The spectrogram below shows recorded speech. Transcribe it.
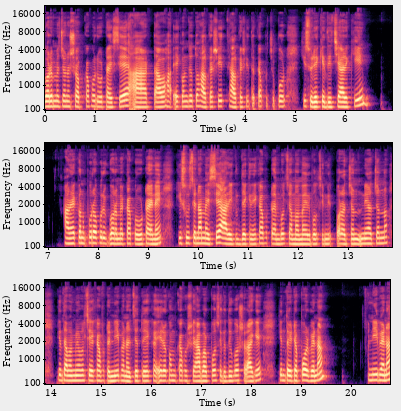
গরমের জন্য সব কাপড় উঠাইছে। আর তাও এখন যেহেতু হালকা শীত, হালকা শীতের কাপড় চোপড় কিছু রেখে দিচ্ছে আর কি। আর এখন পুরোপুরি গরমের কাপড় উঠায় নেয় কিছু সে নামাইছে আর এগুলো দেখেন, এই কাপড়টা আমি বলছি আমার মায়ের বলছি পরার জন্য নেওয়ার জন্য। কিন্তু আমার মেয়ে বলছে এই কাপড়টা নেবে না, যেহেতু এরকম কাপড় সে আবার পরছিল দুই বছর আগে, কিন্তু এটা পরবে না, নেবে না।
